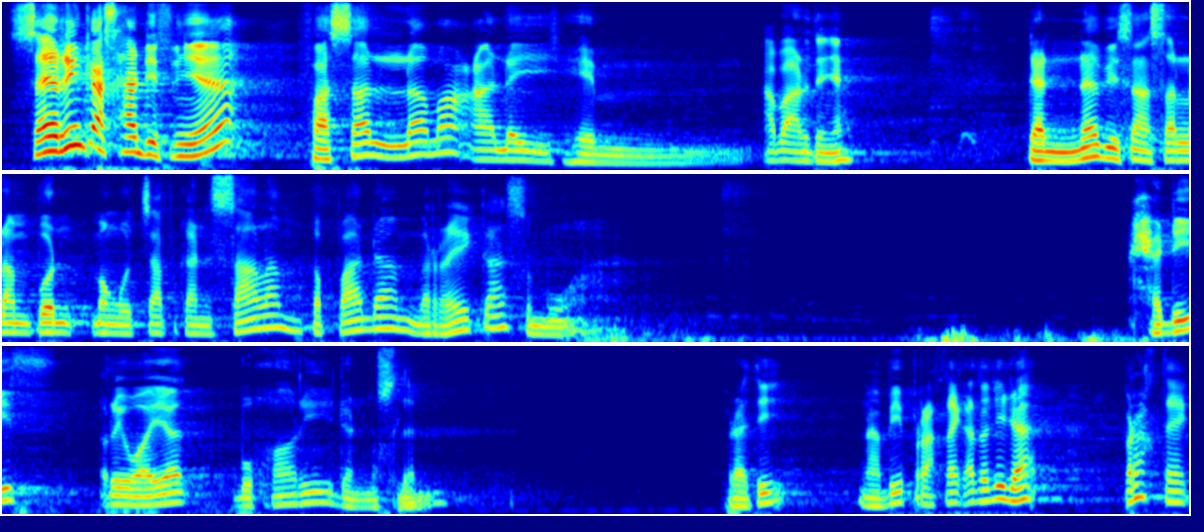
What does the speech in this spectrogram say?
Saya ringkas hadisnya fasallama alaihim. Apa artinya? Dan Nabi SAW pun mengucapkan salam kepada mereka semua. Hadis riwayat Bukhari dan Muslim. Berarti Nabi praktek atau tidak? Praktek.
